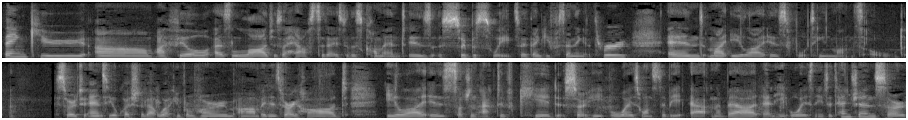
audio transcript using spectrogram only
Thank you. Um, I feel as large as a house today, so this comment is super sweet. So thank you for sending it through. And my Eli is 14 months old. So, to answer your question about working from home, um, it is very hard. Eli is such an active kid, so he always wants to be out and about and he always needs attention. So,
